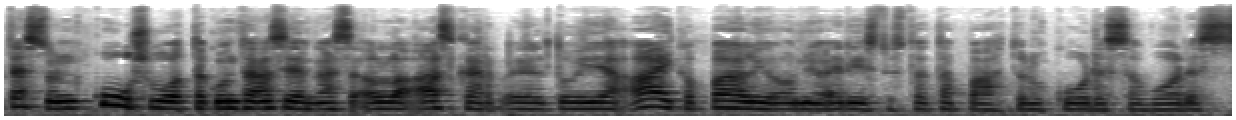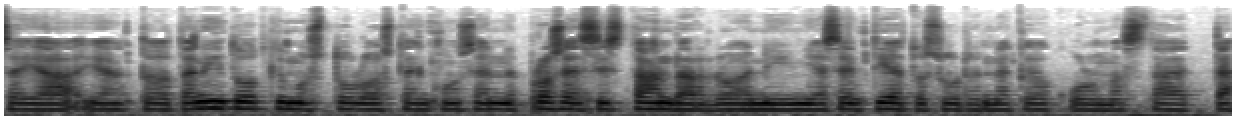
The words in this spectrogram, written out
tässä on kuusi vuotta, kun tämän asian kanssa ollaan askarreltu ja aika paljon on jo edistystä tapahtunut kuudessa vuodessa. Ja, ja tuota, niin tutkimustulosten kuin sen prosessistandardoinnin ja sen tietoisuuden näkökulmasta, että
